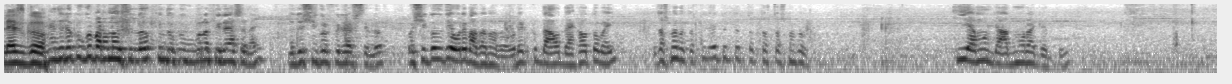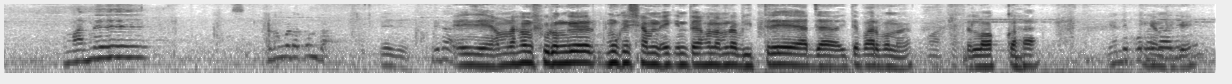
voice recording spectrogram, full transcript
লেটস গো এখানে দুটো কুকুর পাঠানো হয়েছিল কিন্তু কুকুরগুলো ফিরে আসে নাই যদি শিকড় ফিরে আসছিল। ওই শিকল দিয়ে ওরে বাঁধানো হবে। ওরে একটু দাও দেখাও তো ভাই। চশমা কর চশমা- কর। কি এমন গাদ মরা কে তুই? মানে সুরঙ্গটা কোনটা? এই যে। এই যে আমরা এখন সুরঙ্গের মুখের সামনে কিন্তু এখন আমরা ভিতরে আর যাইতে পারব না। এটা লক করা এখান থেকে।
